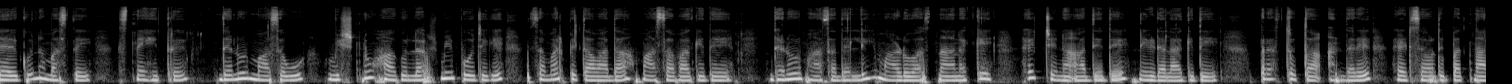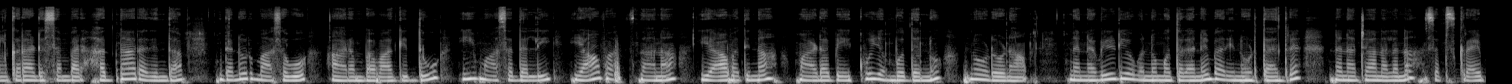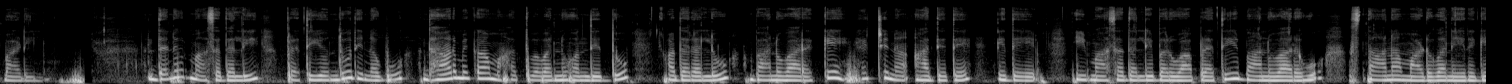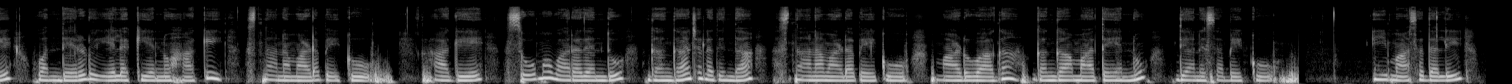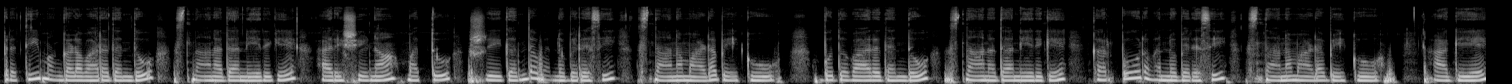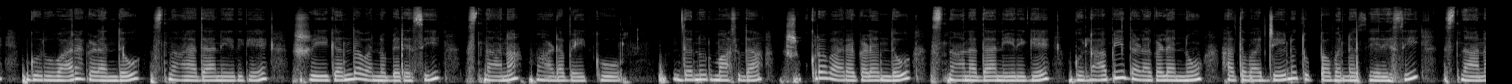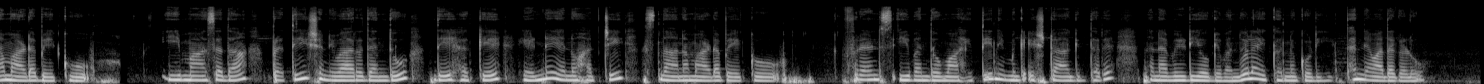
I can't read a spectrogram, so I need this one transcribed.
ಎಲ್ಲರಿಗೂ ನಮಸ್ತೆ. ಸ್ನೇಹಿತರೆ, ಧನುರ್ಮಾಸವು ವಿಷ್ಣು ಹಾಗೂ ಲಕ್ಷ್ಮೀ ಪೂಜೆಗೆ ಸಮರ್ಪಿತವಾದ ಮಾಸವಾಗಿದೆ. ಧನುರ್ಮಾಸದಲ್ಲಿ ಮಾಡುವ ಸ್ನಾನಕ್ಕೆ ಹೆಚ್ಚಿನ ಆದ್ಯತೆ ನೀಡಲಾಗಿದೆ. ಪ್ರಸ್ತುತ ಅಂದರೆ ಎರಡು ಸಾವಿರದ ಇಪ್ಪತ್ನಾಲ್ಕರ ಡಿಸೆಂಬರ್ ಹದಿನಾರರಿಂದ ಧನುರ್ಮಾಸವು ಆರಂಭವಾಗಿದ್ದು, ಈ ಮಾಸದಲ್ಲಿ ಯಾವ ಸ್ನಾನ ಯಾವ ದಿನ ಮಾಡಬೇಕು ಎಂಬುದನ್ನು ನೋಡೋಣ. ನನ್ನ ವಿಡಿಯೋವನ್ನು ಮೊದಲನೇ ಬಾರಿ ನೋಡ್ತಾ ಇದ್ದರೆ ನನ್ನ ಚಾನಲನ್ನು ಸಬ್ಸ್ಕ್ರೈಬ್ ಮಾಡಿ. ಧನುರ್ಮಾಸದಲ್ಲಿ ಪ್ರತಿಯೊಂದು ದಿನವೂ ಧಾರ್ಮಿಕ ಮಹತ್ವವನ್ನು ಹೊಂದಿದ್ದು, ಅದರಲ್ಲೂ ಭಾನುವಾರಕ್ಕೆ ಹೆಚ್ಚಿನ ಆದ್ಯತೆ ಇದೆ. ಈ ಮಾಸದಲ್ಲಿ ಬರುವ ಪ್ರತಿ ಭಾನುವಾರವೂ ಸ್ನಾನ ಮಾಡುವ ನೀರಿಗೆ ಒಂದೆರಡು ಏಲಕ್ಕಿಯನ್ನು ಹಾಕಿ ಸ್ನಾನ ಮಾಡಬೇಕು. ಹಾಗೆಯೇ ಸೋಮವಾರದಂದು ಗಂಗಾಜಲದಿಂದ ಸ್ನಾನ ಮಾಡಬೇಕು. ಮಾಡುವಾಗ ಗಂಗಾ ಮಾತೆಯನ್ನು ಧ್ಯಾನಿಸಬೇಕು. ಈ ಮಾಸದಲ್ಲಿ ಪ್ರತಿ ಮಂಗಳವಾರದಂದು ಸ್ನಾನದ ನೀರಿಗೆ ಅರಿಶಿಣ ಮತ್ತು ಶ್ರೀಗಂಧವನ್ನು ಬೆರೆಸಿ ಸ್ನಾನ ಮಾಡಬೇಕು. ಬುಧವಾರದಂದು ಸ್ನಾನದ ನೀರಿಗೆ ಕರ್ಪೂರವನ್ನು ಬೆರೆಸಿ ಸ್ನಾನ ಮಾಡಬೇಕು. ಹಾಗೆಯೇ ಗುರುವಾರಗಳಂದು ಸ್ನಾನದ ನೀರಿಗೆ ಶ್ರೀಗಂಧವನ್ನು ಬೆರೆಸಿ ಸ್ನಾನ ಮಾಡಬೇಕು. ಧನುರ್ಮಾಸದ ಶುಕ್ರವಾರಗಳಂದು ಸ್ನಾನದ ನೀರಿಗೆ ಗುಲಾಬಿ ದಳಗಳನ್ನು ಅಥವಾ ಜೇನುತುಪ್ಪವನ್ನು ಸೇರಿಸಿ ಸ್ನಾನ ಮಾಡಬೇಕು. ಈ ಮಾಸದ ಪ್ರತಿ ಶನಿವಾರದಂದು ದೇಹಕ್ಕೆ ಎಣ್ಣೆಯನ್ನು ಹಚ್ಚಿ ಸ್ನಾನ ಮಾಡಬೇಕು. ಫ್ರೆಂಡ್ಸ್, ಈ ಒಂದು ಮಾಹಿತಿ ನಿಮಗೆ ಇಷ್ಟ ಆಗಿದ್ದರೆ ನನ್ನ ವಿಡಿಯೋಗೆ ಒಂದು ಲೈಕನ್ನು ಕೊಡಿ. ಧನ್ಯವಾದಗಳು.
